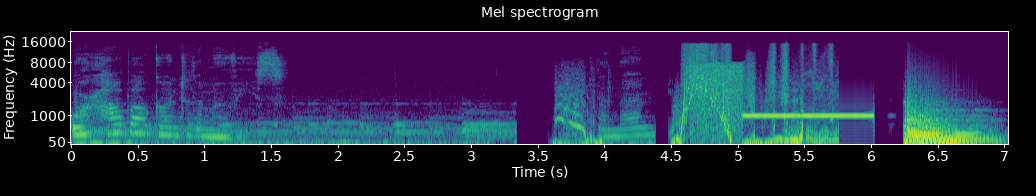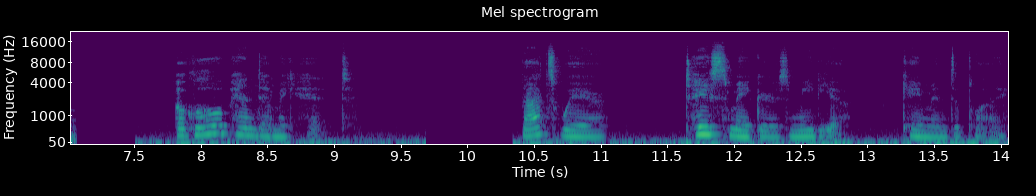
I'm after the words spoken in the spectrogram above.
Or how about going to the movies? And then a global pandemic hit. That's where Tastemakers Media came into play.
